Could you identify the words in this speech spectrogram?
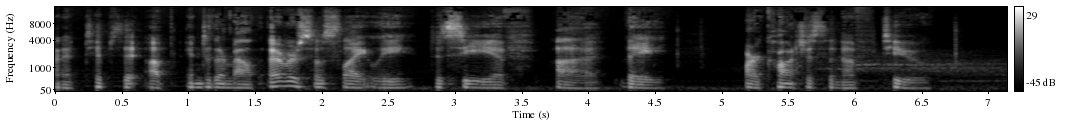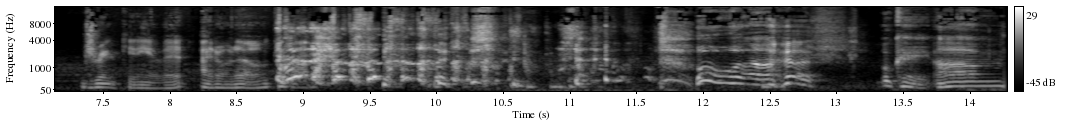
kind of tips it up into their mouth ever so slightly to see if uh, they are conscious enough to drink any of it. I don't know. uh, okay. Um,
